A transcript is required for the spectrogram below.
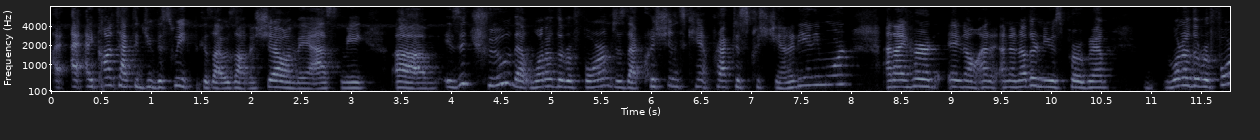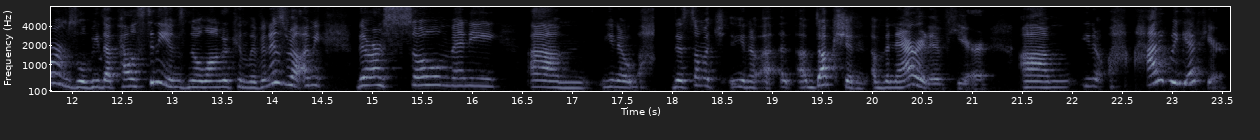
I, I, contacted you this week because I was on a show and they asked me, um, is it true that one of the reforms is that Christians can't practice Christianity anymore? And I heard, you know, on, on another news program, one of the reforms will be that Palestinians no longer can live in Israel. I mean, there are so many um, you know, there's so much, you know, abduction of the narrative here. Um, you know, how did we get here?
